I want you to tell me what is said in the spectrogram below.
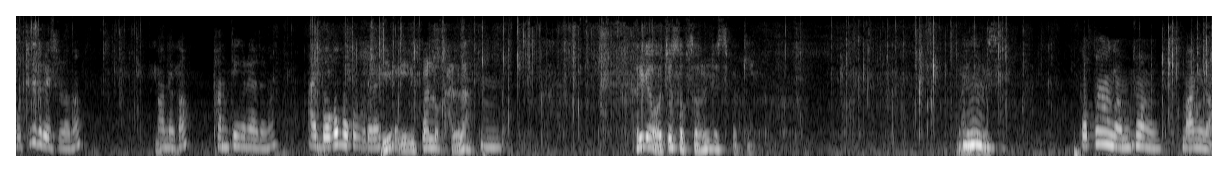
어떻게 들어있을라나? 안에가? 반띵을 해야 되나? 아니 먹어보고 내가 이, 해줄게 이- 이빨로 갈라. 음. 흘려 어쩔 수 없어. 흘릴 수밖에. 많이 음. 들었어. 버터 향이 엄청 많이 나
